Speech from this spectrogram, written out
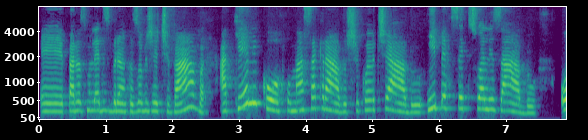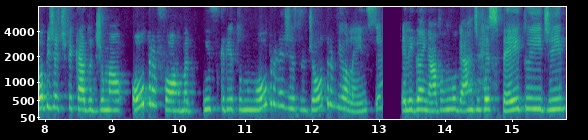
é, para as mulheres brancas objetivava aquele corpo massacrado, chicoteado, hipersexualizado, objetificado de uma outra forma, inscrito num outro registro de outra violência, ele ganhava um lugar de respeito e de,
